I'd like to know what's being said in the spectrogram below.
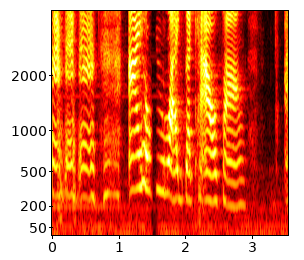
I hope you like the cow song.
